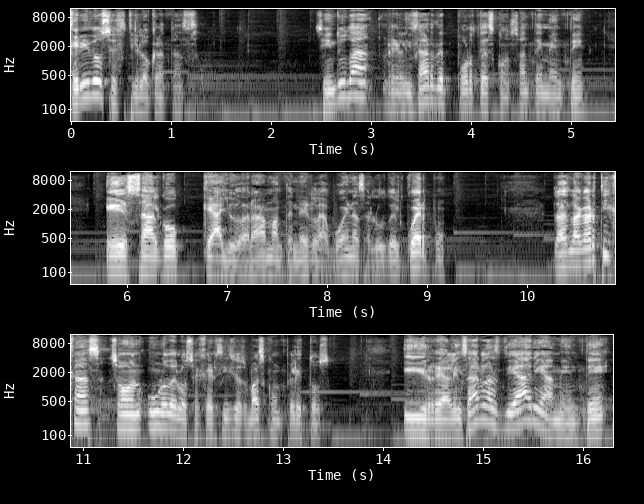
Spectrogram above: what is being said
Queridos estilócratas, sin duda realizar deportes constantemente es algo que ayudará a mantener la buena salud del cuerpo. Las lagartijas son uno de los ejercicios más completos y realizarlas diariamente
